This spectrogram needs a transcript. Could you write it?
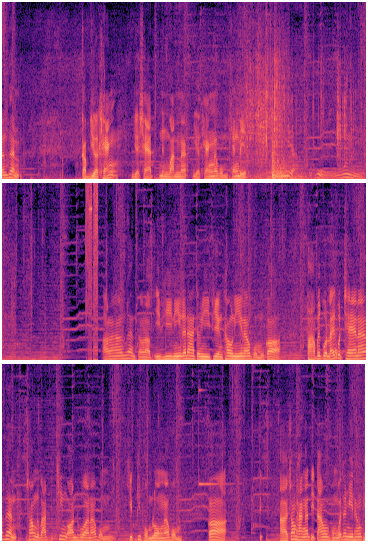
นั้นเพื่อน กับเหยื่อแข้ง เหยื่อแชทหนึ่งวันนะเหยื่อแข้งนะผมแข้งเบ็ดเหี้ยโอ้โหเอาละครับเพื่อนสำหรับ EP นี้ก็น่าจะมีเพียงเท่านี้นะผมก็ฝากไปกดไลค์กดแชร์นะเพื่อนช่องหรือบัสชิ่งออนทัวร์นะผมคลิปที่ผมลงนะผมก็อ่าช่องทางการติดตามของผมก็จะมีทั้งเพ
